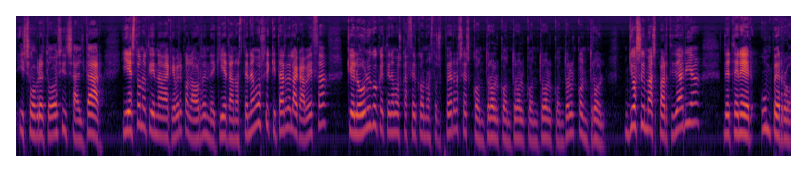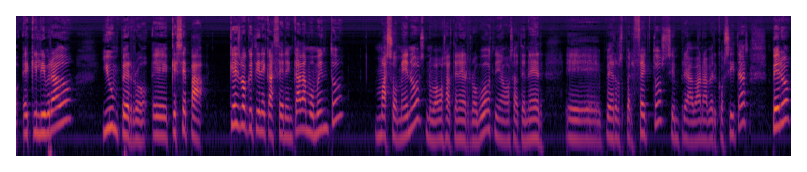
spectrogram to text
y sobre todo sin saltar. Y esto no tiene nada que ver con la orden de quieta. Nos tenemos que quitar de la cabeza que lo único que tenemos que hacer con nuestros perros es control, control, control, control, control. Yo soy más partidaria de tener un perro equilibrado y un perro eh, que sepa qué es lo que tiene que hacer en cada momento más o menos, no vamos a tener robots ni vamos a tener eh, perros perfectos, siempre van a haber cositas, pero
